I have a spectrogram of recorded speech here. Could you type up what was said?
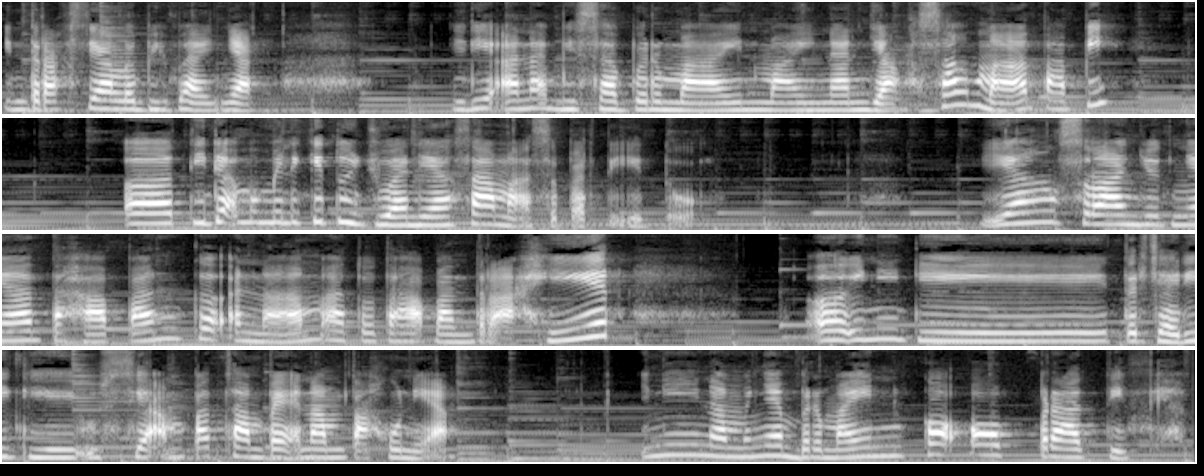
interaksi yang lebih banyak. Jadi anak bisa bermain mainan yang sama tapi uh, tidak memiliki tujuan yang sama seperti itu. Yang selanjutnya tahapan keenam atau tahapan terakhir uh, ini di terjadi di usia 4 sampai 6 tahun ya. Ini namanya bermain kooperatif ya.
